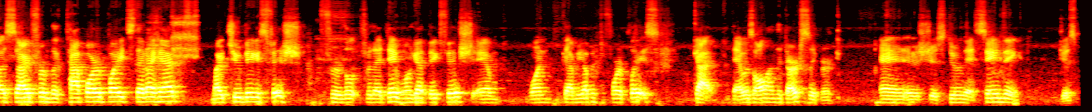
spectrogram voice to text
aside from the top water bites that I had, my two biggest fish for the for that day. One got big fish, and one got me up into fourth place. Got that was all on the dark sleeper, and it was just doing that same thing, just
